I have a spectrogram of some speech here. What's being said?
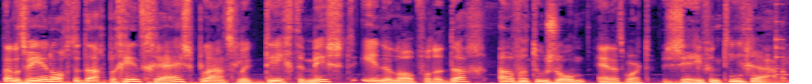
Dan het weer nog. De dag begint grijs, plaatselijk dichte mist. In de loop van de dag af en toe zon en het wordt 17 graden.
